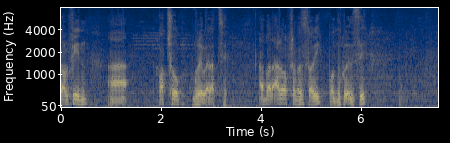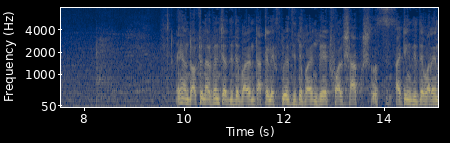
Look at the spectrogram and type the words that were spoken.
ডলফিন কচ্ছপ ঘুরে বেড়াচ্ছে। আবার আরও অপশন আছে সরি বন্ধ করে দিছি। এখানে ডলফিন অ্যাডভেঞ্চার দিতে পারেন টার্টেল এক্সপিরিয়েন্স দিতে পারেন গ্রেট ফল শার্ক সাইটিং দিতে পারেন।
